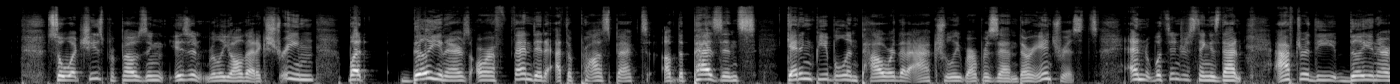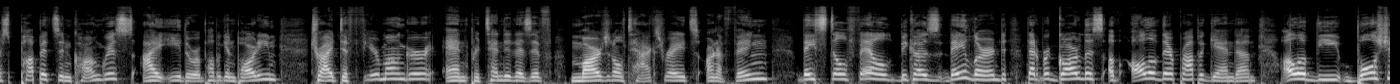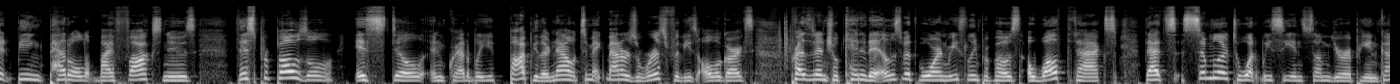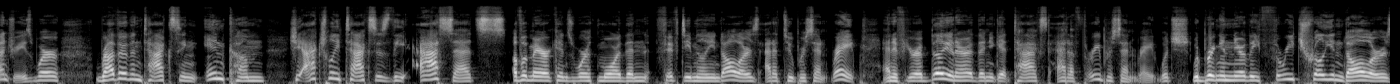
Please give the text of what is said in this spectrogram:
So, what she's proposing isn't really all that extreme, but billionaires are offended at the prospect of the peasants getting people in power that actually represent their interests. And what's interesting is that after the billionaires' puppets in Congress, i.e., the Republican Party, tried to fearmonger and pretended as if marginal tax rates aren't a thing, they still failed because they learned that regardless of all of their propaganda, all of the bullshit being peddled by Fox News, this proposal is still incredibly popular. Now, to make matters worse for these oligarchs, presidential candidate Elizabeth Warren recently proposed a wealth tax that's similar to what we see in some European countries, where rather than taxing income, she actually taxes the assets of Americans worth more than $50 million at a 2% rate. And if you're a billionaire, then you get taxed at a 3% rate, which would bring in nearly $3 trillion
